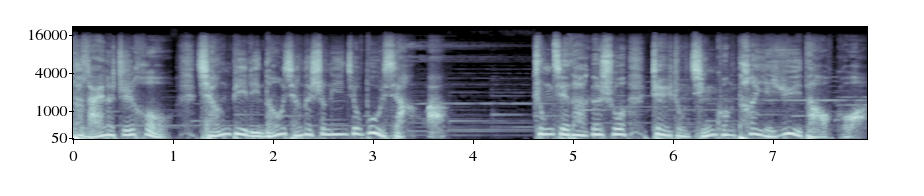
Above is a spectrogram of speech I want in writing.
他来了之后，墙壁里挠墙的声音就不响了。中介大哥说，这种情况他也遇到过，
